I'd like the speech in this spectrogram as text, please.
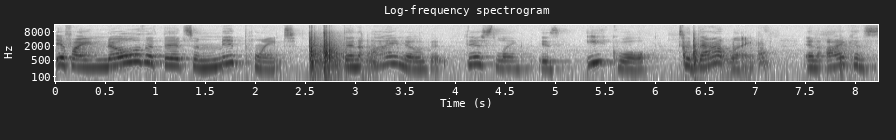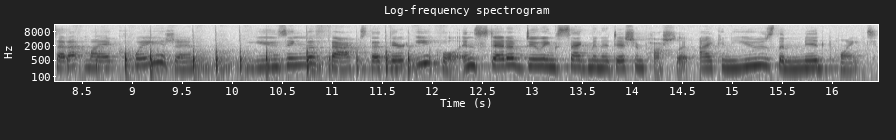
if I know that it's a midpoint, then I know that this length is equal to that length. And I can set up my equation using the fact that they're equal. Instead of doing segment addition postulate, I can use the midpoint.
